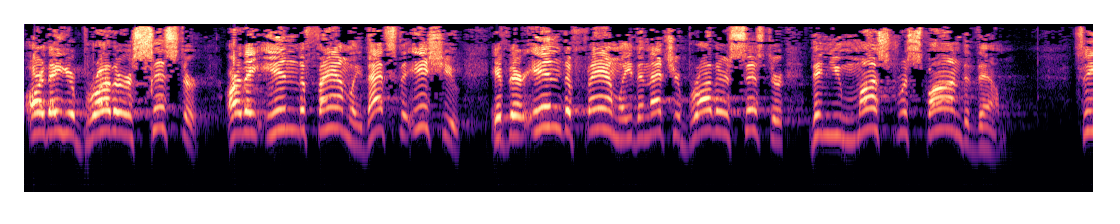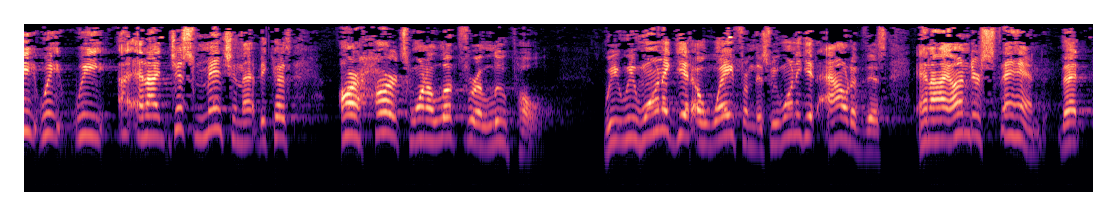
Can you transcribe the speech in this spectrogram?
are they your brother or sister? Are they in the family? That's the issue. If they're in the family, then that's your brother or sister, then you must respond to them. See, we, we, and I just mention that because our hearts want to look for a loophole. We, we want to get away from this. We want to get out of this. And I understand that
